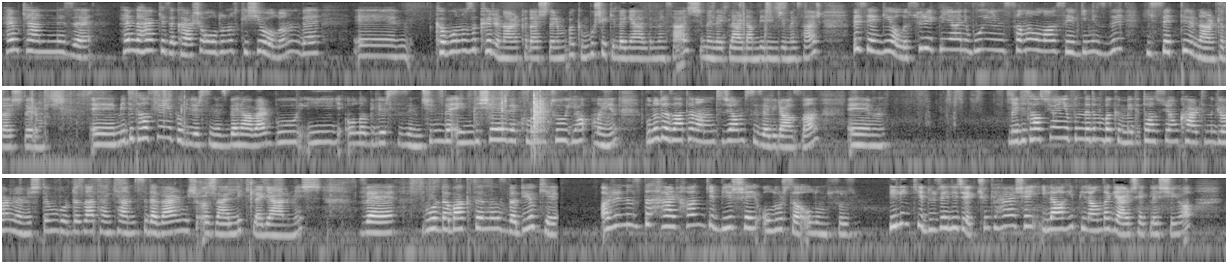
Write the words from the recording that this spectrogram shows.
hem kendinize hem de herkese karşı olduğunuz kişi olun ve e, kabuğunuzu kırın arkadaşlarım. Bakın bu şekilde geldi mesaj. Meleklerden birinci mesaj. Ve sevgi yolla. Sürekli yani bu insana olan sevginizi hissettirin arkadaşlarım. E, meditasyon yapabilirsiniz beraber. Bu iyi olabilir sizin için. Ve endişe ve kuruntu yapmayın. Bunu da zaten anlatacağım size birazdan. Eee Meditasyon yapın dedim. Bakın meditasyon kartını görmemiştim. Burada zaten kendisi de vermiş özellikle gelmiş. Ve burada baktığınızda diyor ki aranızda herhangi bir şey olursa olumsuz bilin ki düzelecek. Çünkü her şey ilahi planda gerçekleşiyor.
